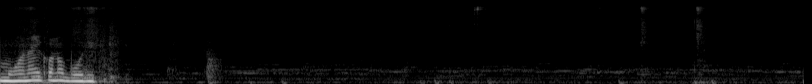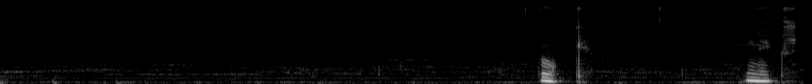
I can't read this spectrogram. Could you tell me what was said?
মোহনায় কোনো বদ্বীপ নেই। ওকে নেক্সট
